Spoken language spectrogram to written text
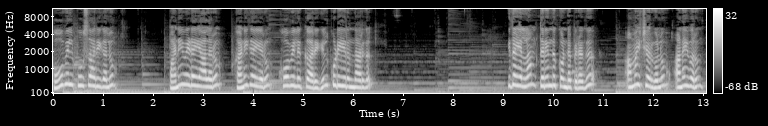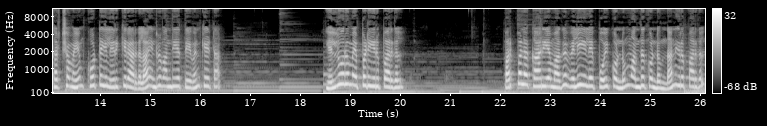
கோவில் பூசாரிகளும் பணிவிடையாளரும் கணிகையரும் கோவிலுக்கு அருகில் குடியிருந்தார்கள். இதையெல்லாம் தெரிந்து கொண்ட பிறகு அமைச்சர்களும் அனைவரும் தற்சமயம் கோட்டையில் இருக்கிறார்களா என்று வந்தியத்தேவன் கேட்டான். எல்லோரும் எப்படி இருப்பார்கள்? பற்பல காரியமாக வெளியிலே போய்க் கொண்டும் வந்து கொண்டும் தான் இருப்பார்கள்.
